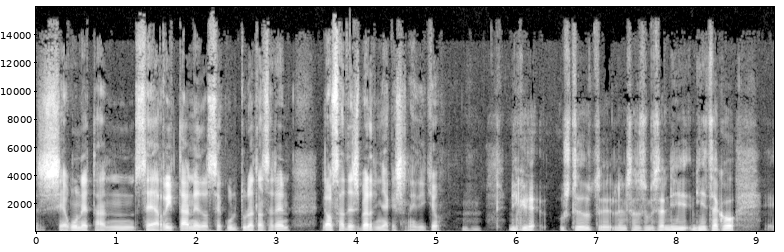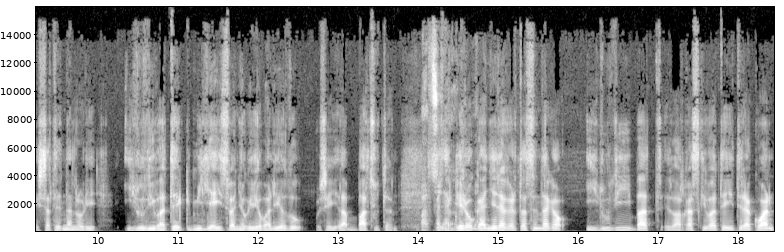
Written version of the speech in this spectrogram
segunetan ze herritan edo ze kulturatan zaren gauza desberdinak esan nahi ditu. Mm -hmm. Nik uste dut, eh, lehen zan bezala, ni, nietzako esaten dan hori irudi batek mila iz baino gehiago balio du, da, batzutan. batzutan. Baina gero gainera gertatzen da, irudi bat edo argazki bat egiterakoan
